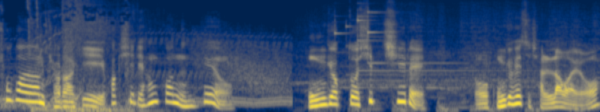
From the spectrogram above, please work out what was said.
초반 벼락이 확실히 한 건은 해요. 공격도 17회 어, 공격 횟수 잘 나와요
